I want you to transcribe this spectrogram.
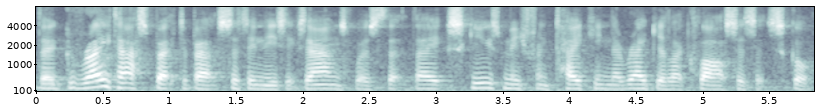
the great aspect about sitting these exams was that they excused me from taking the regular classes at school.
